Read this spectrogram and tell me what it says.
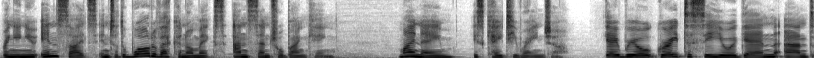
bringing you insights into the world of economics and central banking. My name is Katie Ranger. Gabriel, great to see you again and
